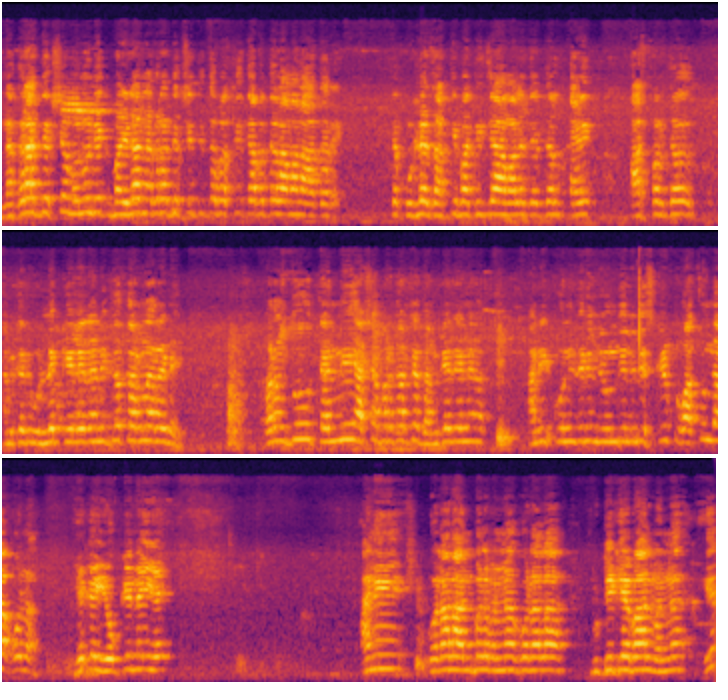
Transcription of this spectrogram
नगराध्यक्ष म्हणून एक महिला नगराध्यक्ष तिथं बसली त्याबद्दल आम्हाला आदर आहे. त्या कुठल्या जातीपातीच्या आम्हाला त्याबद्दल काही आजपर्यंत आम्ही कधी उल्लेख केलेला नाही किंवा करणारही नाही. परंतु त्यांनी अशा प्रकारच्या धमक्या देणं आणि कोणीतरी लिहून दिलेली स्क्रिप्ट वाचून दाखवणं हे काही योग्य नाही आहे आणि कोणाला अनपड म्हणणं कोणाला बुद्धी के बाल म्हणणं हे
